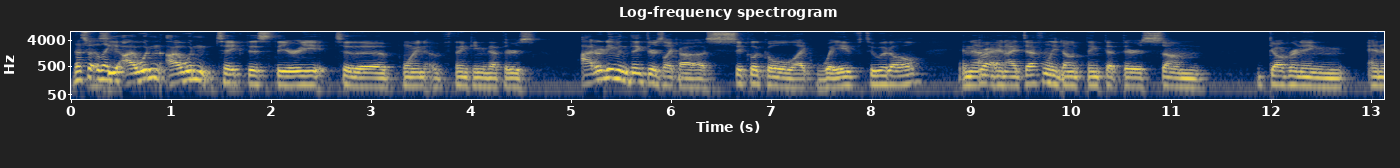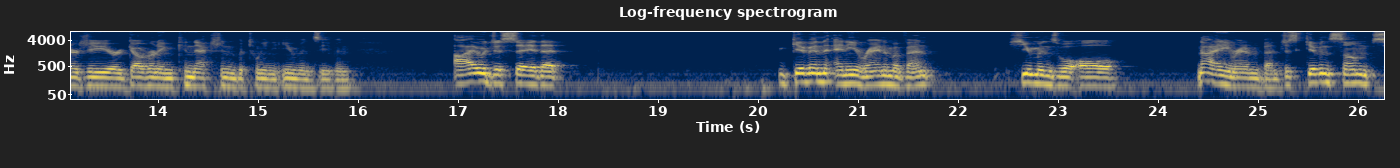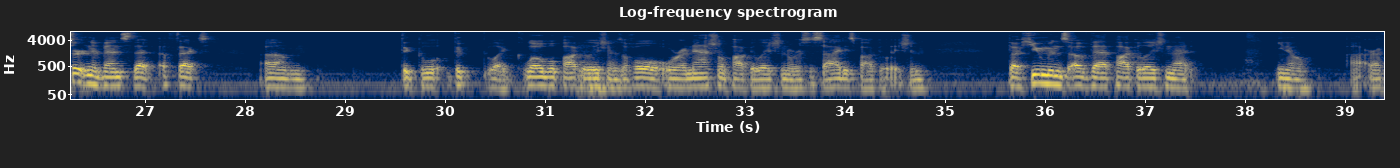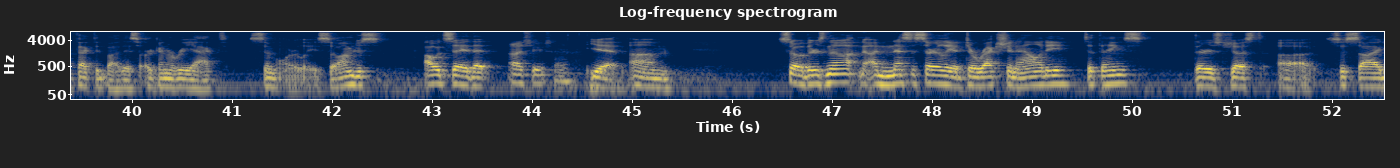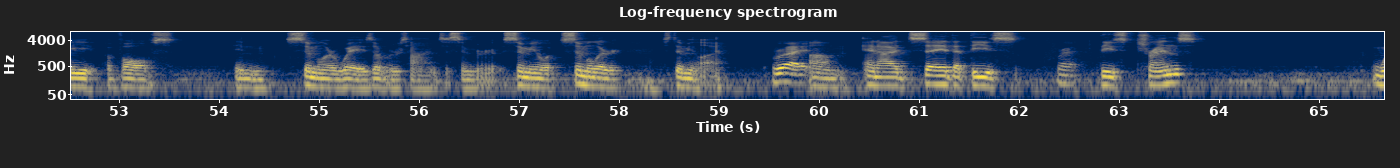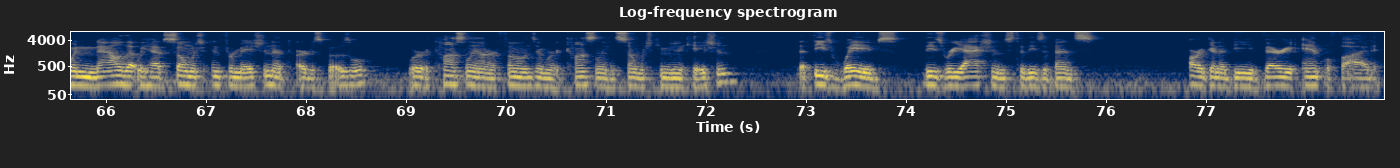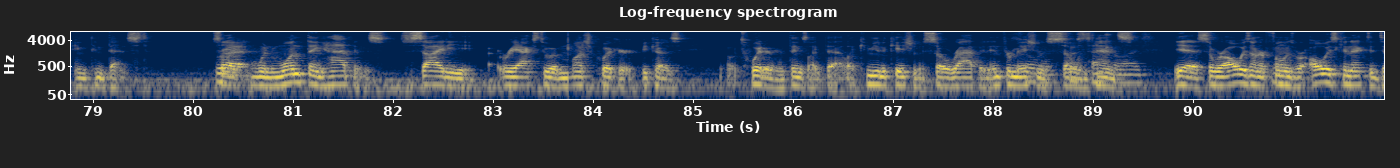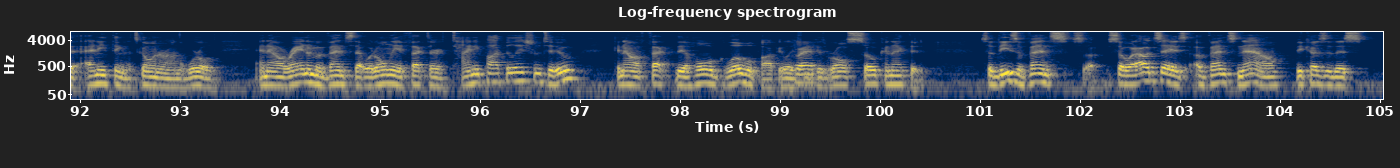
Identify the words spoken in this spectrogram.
that's what like See, I wouldn't. I wouldn't take this theory to the point of thinking that there's. I don't even think there's like a cyclical like wave to it all, and I, Right. and I definitely don't think that there's some governing energy or governing connection between humans. Even, I would just say that. Given any random event, humans will all, not any random event, just given some certain events that affect um, the gl- the like global population as a whole, or a national population, or a society's population, the humans of that population that, you know, uh, are affected by this are going to react similarly. So I'm just, I would say that I see what you're saying. yeah. Um, so there's not a necessarily a directionality to things. There's just uh, society evolves in similar ways over time to similar similar similar stimuli. Right, Um, and I'd say that these right, these trends, when now that we have so much information at our disposal, we're constantly on our phones and we're constantly in so much communication, that these waves, these reactions to these events, are going to be very amplified and condensed. So Right. like when one thing happens, society reacts to it much quicker because you know Twitter and things like that. Like communication is so rapid, information is so, intense. Yeah, so we're always on our phones. We're always connected to anything that's going around the world. And now random events that would only affect our tiny population too can now affect the whole global population Right. because we're all so connected. So these events. So, so what I would say is events now because of this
